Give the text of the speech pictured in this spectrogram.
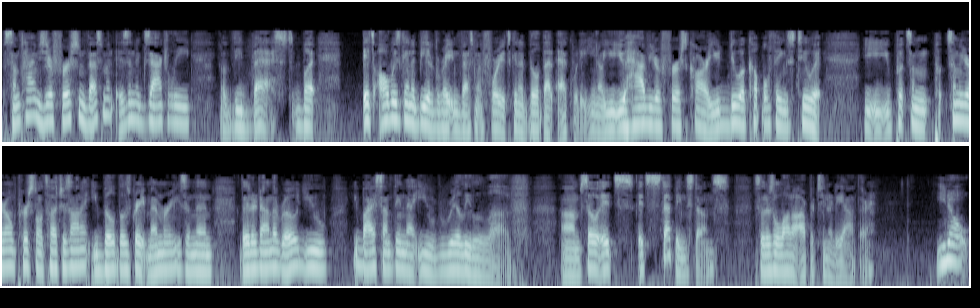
sometimes your first investment isn't exactly you know, the best, but it's always going to be a great investment for you. It's going to build that equity. You know, you you have your first car, you do a couple things to it. You, you put some put some of your own personal touches on it. You build those great memories, and then later down the road, you you buy something that you really love. Um, so it's it's stepping stones. So there's a lot of opportunity out there. You know,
